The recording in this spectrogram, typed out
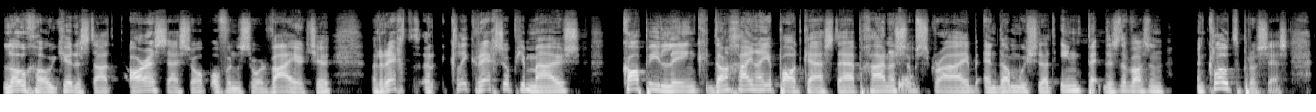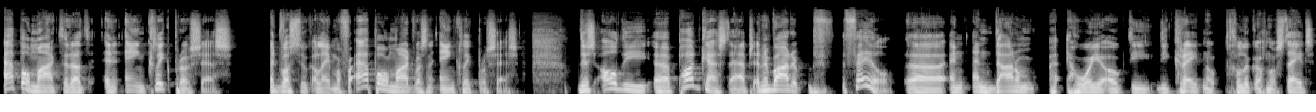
logootje. Er staat RSS op of een soort waaiertje. Recht, klik rechts op je muis. Copy link. Dan ga je naar je podcast app. Ga naar subscribe. En dan moest je dat in. Dus dat was een, een klote proces. Apple maakte dat een één klik proces. Het was natuurlijk alleen maar voor Apple, maar het was een één-klik proces. Dus al die uh, podcast apps, en er waren veel. Uh, en, en daarom hoor je ook die, die kreet nog, gelukkig nog steeds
